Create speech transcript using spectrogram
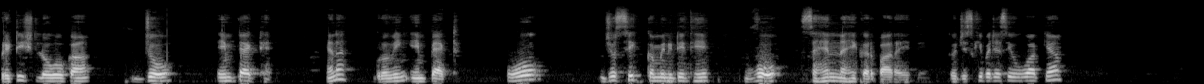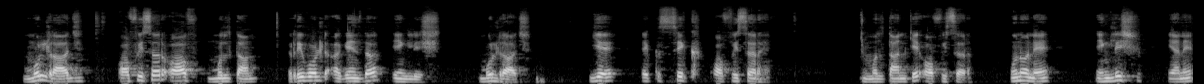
ब्रिटिश लोगों का जो इम्पैक्ट है है ना? ग्रोविंग इम्पैक्ट वो, जो सिख कम्युनिटी थी, वो सहन नहीं कर पा रहे थे। तो जिसकी वजह से हुआ क्या? Mulraj officer of Multan revolt against the English Mulraj ये एक सिख ऑफिसर है, मुल्तान के ऑफिसर उन्होंने इंग्लिश यानी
